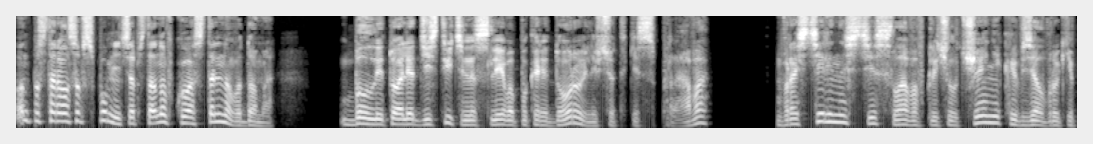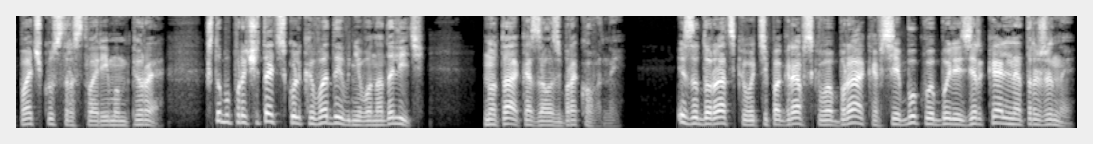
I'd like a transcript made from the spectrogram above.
Он постарался вспомнить обстановку остального дома. Был ли туалет действительно слева по коридору или все-таки справа? В растерянности Слава включил чайник и взял в руки пачку с растворимым пюре, чтобы прочитать, сколько воды в него надо лить, но та оказалась бракованной. Из-за дурацкого типографского брака все буквы были зеркально отражены.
